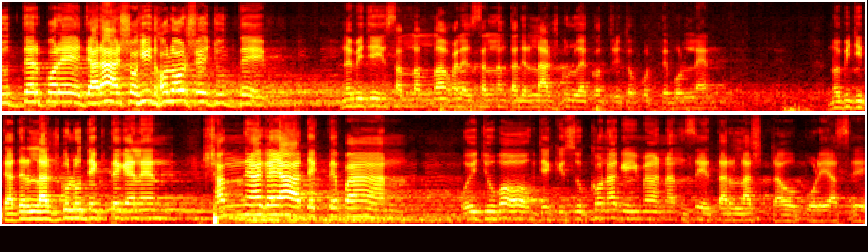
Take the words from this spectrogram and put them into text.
যুদ্ধের পরে যারা শহীদ হলো সেই যুদ্ধে নবীজি সাল্লাল্লাহু সাল্লাম তাদের লাশগুলো একত্রিত করতে বললেন। নবীজি তাদের লাশগুলো দেখতে গেলেন, সামনে আগায়া দেখতে পান, ওই যুবক যে কিছুক্ষণ আগে ইমান আনছে তার লাশটাও পড়ে আছে।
